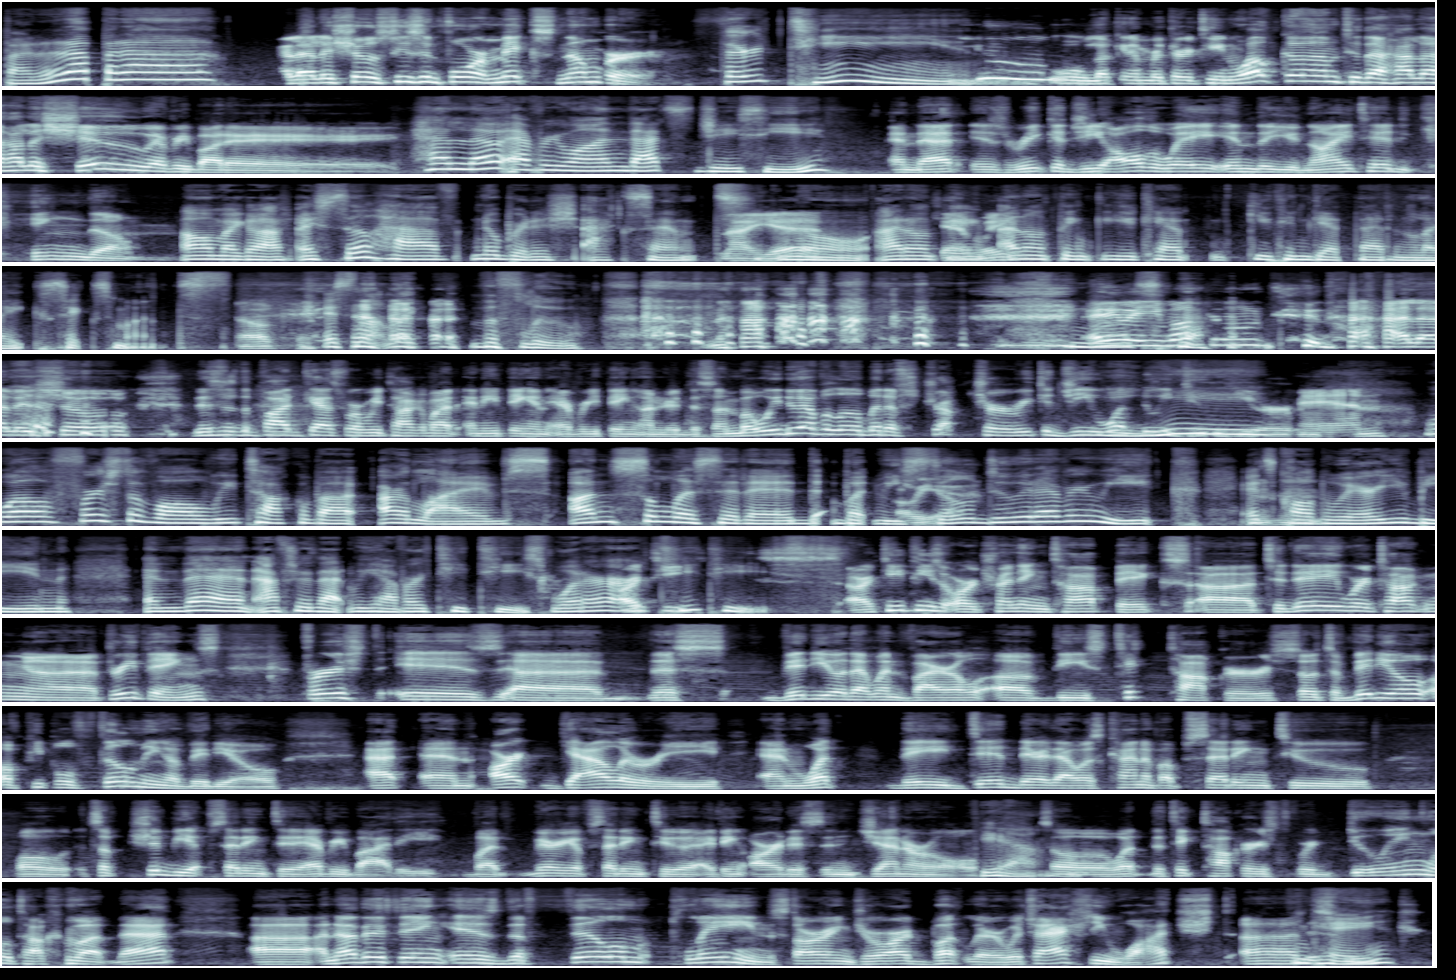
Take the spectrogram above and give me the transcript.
Ba-da-da-ba-da. Halo Halo Show Season 4 Mix number 13. Ooh, lucky number 13. Welcome to the Halo Halo Show, everybody. Hello, everyone. That's JC. And that is Rica G all the way in the United Kingdom. Oh my gosh, I still have no British accent. Not yet. No, I don't Can't think wait. I don't think you can you can get that in like six months. Okay. It's not like the flu. No, anyway, welcome to the Halo Halo Show. This is the podcast where we talk about anything and everything under the sun. But we do have a little bit of structure. Rica G, what do we do here, man? Well, first of all, we talk about our lives unsolicited, but we Oh, yeah. still do it every week. It's Mhm. called Where You Been. And then after that, we have our TTs. What are our, Our TTs? Our TTs or trending topics. Uh, today we're talking uh, three things. First is uh, this video that went viral of these TikTokers. So it's a video of people filming a video at an art gallery, and what they did there that was kind of upsetting to. Well, it should be upsetting to everybody, but very upsetting to I think artists in general. Yeah. So what the TikTokers were doing, we'll talk about that. Uh, another thing is the film Plane, starring Gerard Butler, which I actually watched uh, this Okay. week.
